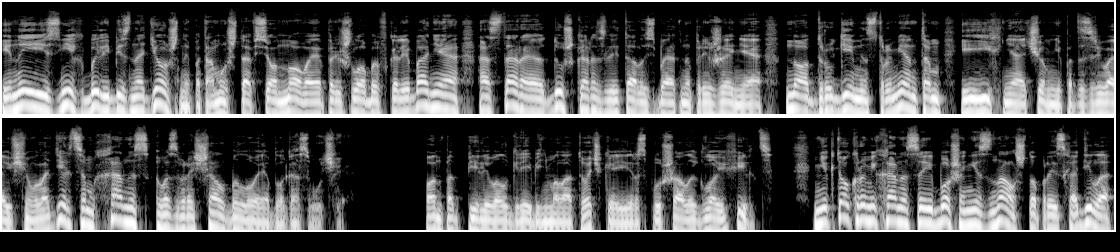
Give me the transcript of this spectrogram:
иные из них были безнадежны, потому что все новое пришло бы в колебания, а старая душка разлеталась бы от напряжения, но другим инструментам и их ни о чем не подозревающим владельцам Ханнес возвращал былое благозвучие. Он подпиливал гребень молоточка и распушал иглой фильц. Никто, кроме Ханаса и Боша, не знал, что происходило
